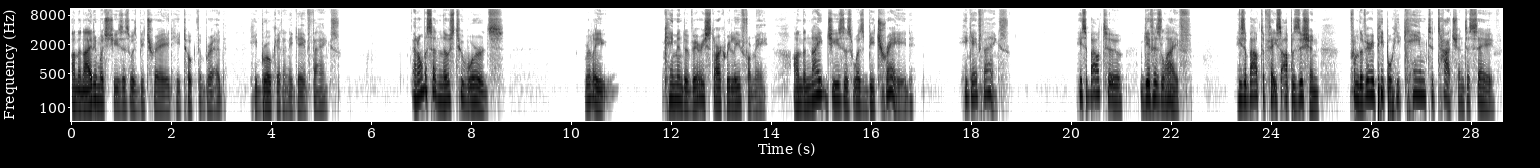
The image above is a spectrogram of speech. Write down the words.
On the night in which Jesus was betrayed, he took the bread he broke it and he gave thanks. And all of a sudden, those two words really came into very stark relief for me. On the night Jesus was betrayed, he gave thanks. He's about to give his life. He's about to face opposition from the very people he came to touch and to save.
